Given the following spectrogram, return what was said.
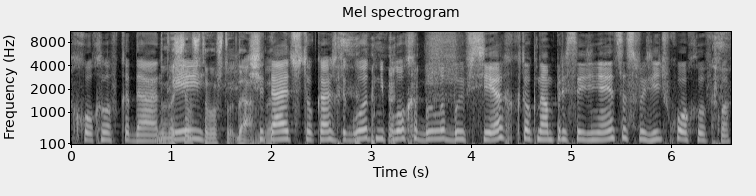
Хохловка, да. Ну, начнем с того, что... Да, считает, да. что каждый год неплохо было бы всех, кто к нам присоединяется, свозить в Хохловку.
